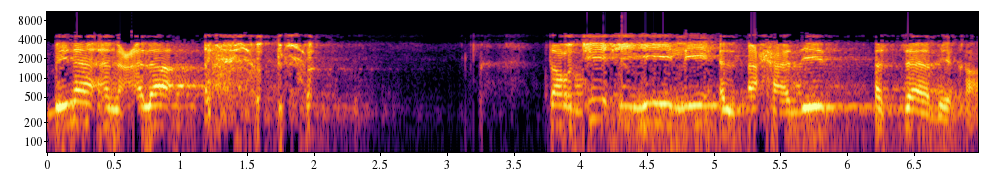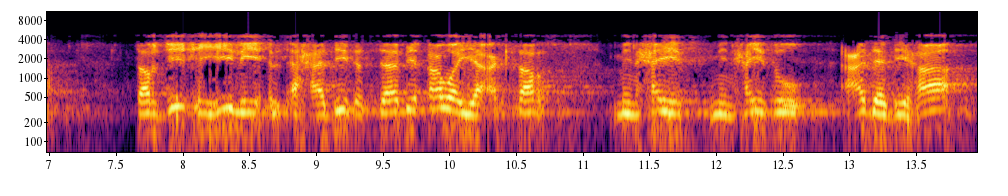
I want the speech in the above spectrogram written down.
وبناء على ترجيحه للأحاديث السابقة. ترجيحه للأحاديث السابقة وهي أكثر من حيث من حيث عددها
